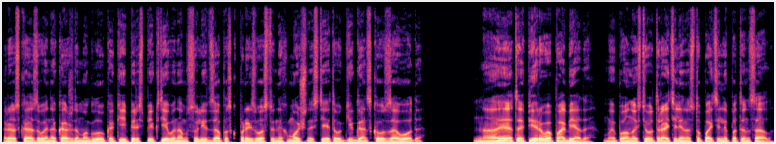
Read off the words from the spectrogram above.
рассказывая на каждом углу, какие перспективы нам сулит запуск производственных мощностей этого гигантского завода. Но это первая победа. Мы полностью утратили наступательный потенциал.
